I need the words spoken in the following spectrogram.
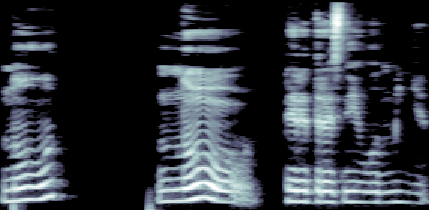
Ну? Ну, передразнил он меня.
